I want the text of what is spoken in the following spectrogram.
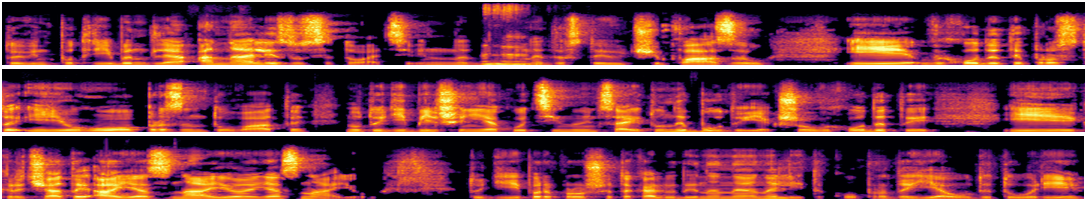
то він потрібен для аналізу ситуації. Він не, Мгм. не достаючи пазл, і виходити просто і його презентувати. Ну тоді більше ніякого цінного інсайту не буде. Якщо виходити і кричати: А я знаю, а я знаю. Тоді, перепрошую, така людина не аналітику продає аудиторії,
